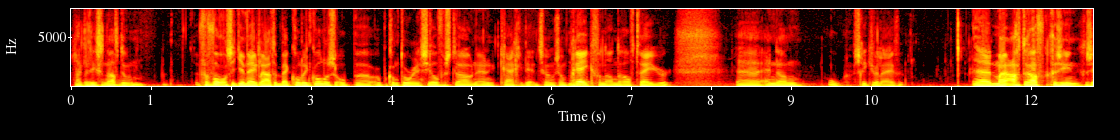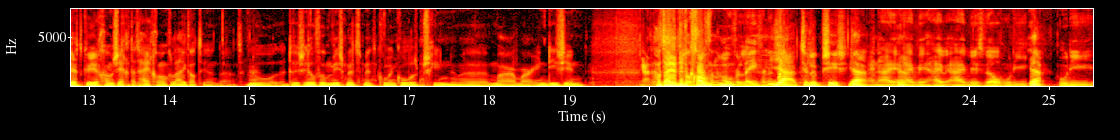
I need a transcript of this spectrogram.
laat ik er niks aan afdoen. Vervolgens zit je een week later bij Colin Collins op, eh, op kantoor in Silverstone. En krijg je zo'n zo'n preek van anderhalf, twee uur. Eh, en dan, oeh, schrik je wel even. Eh, maar achteraf gezien, gezegd kun je gewoon zeggen dat hij gewoon gelijk had inderdaad. Ja. Ik bedoel, er is heel veel mis met, met Colin Collins misschien. eh, maar, maar in die zin... Ja, dat Had hij natuurlijk gewoon- een overleven. Ja, natuurlijk. tuurlijk, precies. Ja. En hij, Ja. hij, hij, hij wist wel hoe die, Ja. hoe die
